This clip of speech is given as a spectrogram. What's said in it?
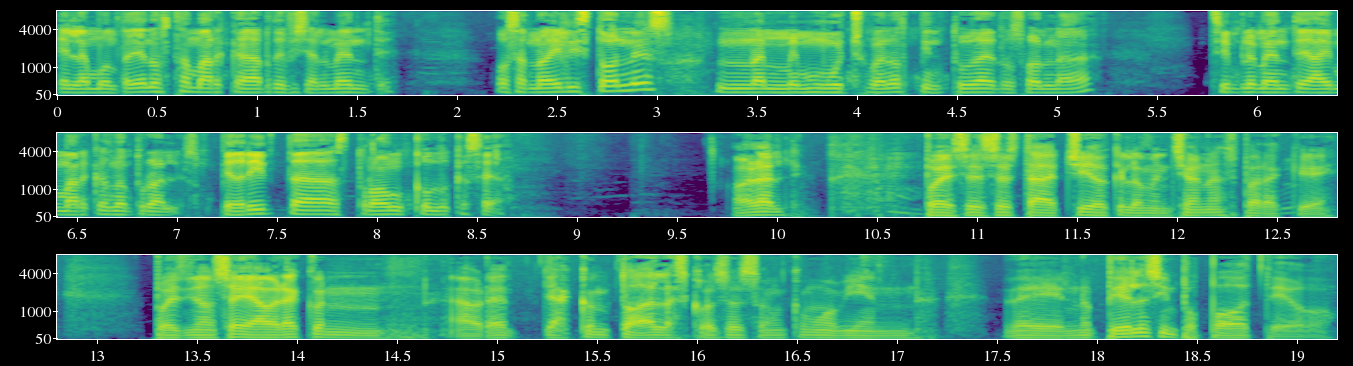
en la montaña no está marcada artificialmente. O sea, no hay listones, no hay mucho menos pintura, aerosol, nada. Simplemente hay marcas naturales, piedritas, troncos, lo que sea. Órale. Pues eso está chido que lo mencionas para que, pues no sé, ahora con, ahora ya con todas las cosas son como bien de no pídelo sin popote o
